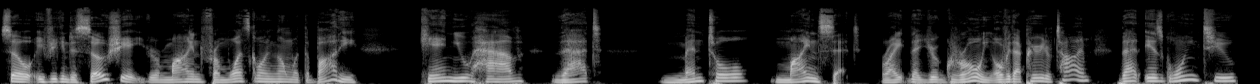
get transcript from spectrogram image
So if you can dissociate your mind from what's going on with the body, can you have that mental mindset right? That you're growing over that period of time that is going to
